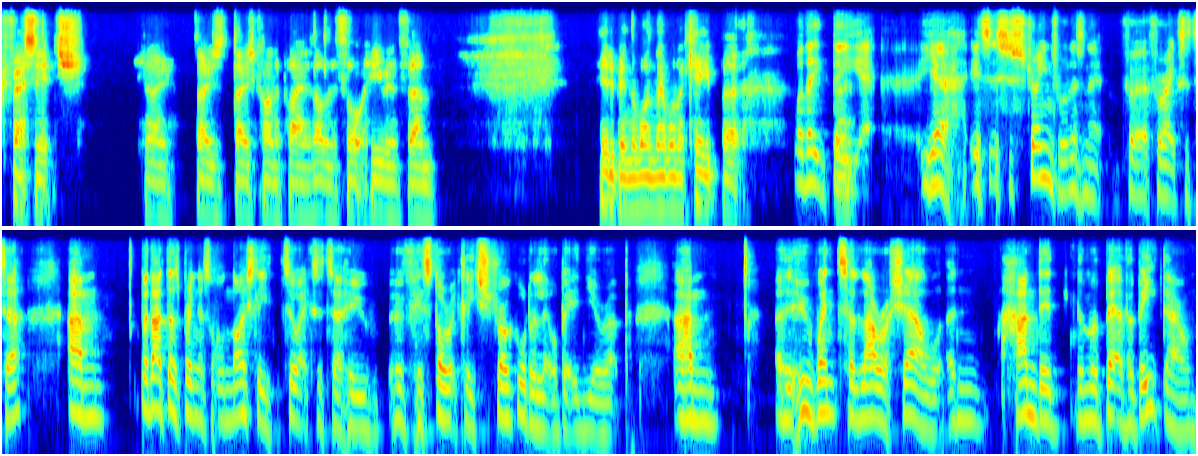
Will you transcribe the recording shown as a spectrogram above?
Kvesic, you know those those kind of players. I would have thought he would have um, he'd have been the one they want to keep, but well, they they uh, yeah, it's it's a strange one, isn't it, for for Exeter. Um, but that does bring us all nicely to Exeter, who have historically struggled a little bit in Europe. Um, uh, who went to La Rochelle and handed them a bit of a beatdown,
